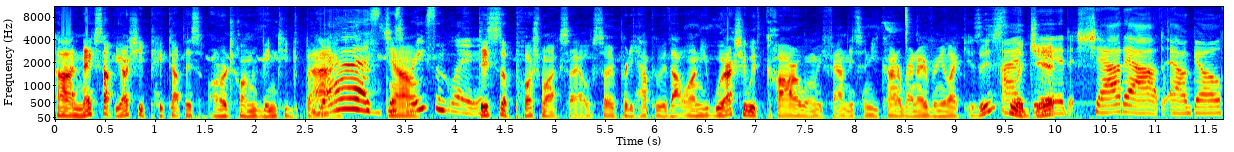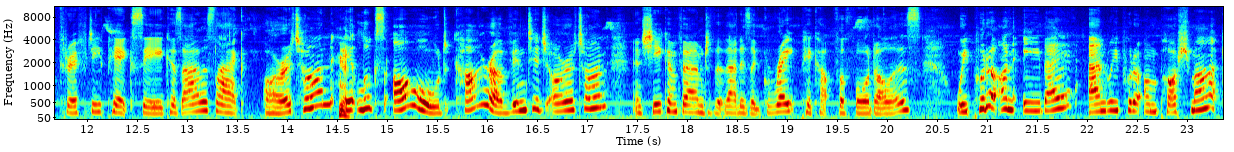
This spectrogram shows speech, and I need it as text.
Uh, next up, you actually picked up this Oroton vintage bag. Yes, just now, recently. This is a Poshmark sale, so pretty happy with that one. We were actually with Cara when we found this, and you kind of ran over and you're like, is this I legit? did. Shout out our girl Thrifty Pixie, because I was like, like Oroton? it looks old. Cara, vintage Oroton. And she confirmed that that is a great pickup for $4. We put it on eBay and we put it on Poshmark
